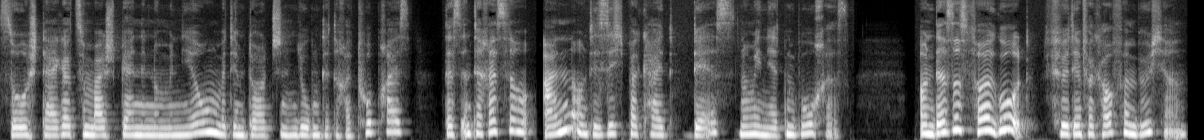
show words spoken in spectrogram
So steigert zum Beispiel eine Nominierung mit dem Deutschen Jugendliteraturpreis das Interesse an und die Sichtbarkeit des nominierten Buches. Und das ist voll gut für den Verkauf von Büchern.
